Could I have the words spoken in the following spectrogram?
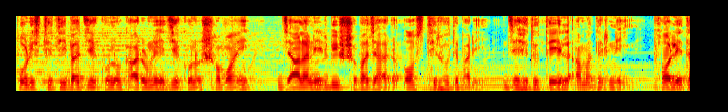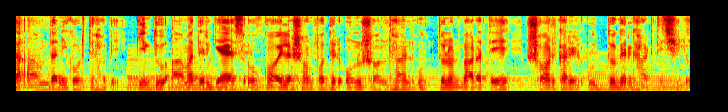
পরিস্থিতি বা যে কোনো কারণে যে কোনো সময় জ্বালানির বিশ্ববাজার অস্থির হতে পারে। যেহেতু তেল আমাদের নেই। ফলে তা আমদানি করতে হবে। কিন্তু আমাদের গ্যাস ও কয়লা সম্পদের অনুসন্ধান উত্তোলন বাড়াতে সরকারের উদ্যোগের ঘাটতি ছিল।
